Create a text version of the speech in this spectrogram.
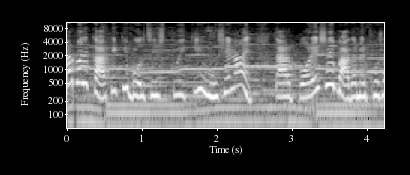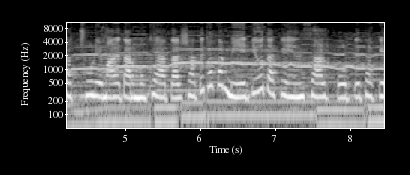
আর বলে, কাকে কি বলছিস? তুই কি হুঁশে নাই? তারপরে সে বাদামের খোসা ছুঁড়ে মারে তার মুখে, আর তার সাথে থাকা মেয়েটিও তাকে ইনসাল্ট করতে থাকে।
